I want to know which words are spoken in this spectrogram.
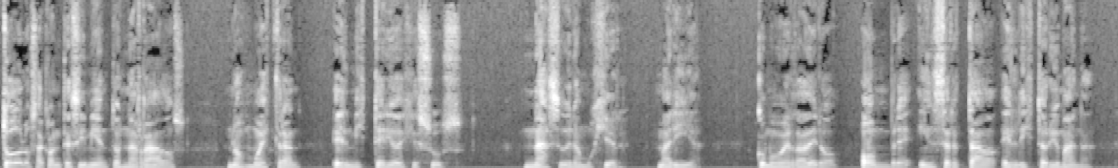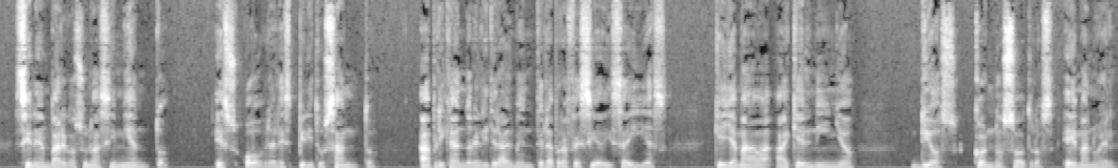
Todos los acontecimientos narrados nos muestran el misterio de Jesús. Nace de una mujer, María, como verdadero hombre insertado en la historia humana. Sin embargo, su nacimiento es obra del Espíritu Santo, aplicándole literalmente la profecía de Isaías que llamaba a aquel niño Dios con nosotros, Emanuel.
